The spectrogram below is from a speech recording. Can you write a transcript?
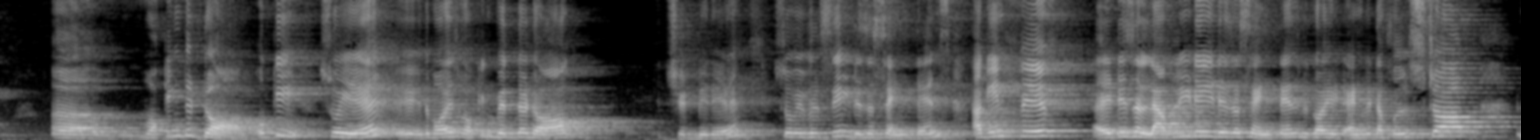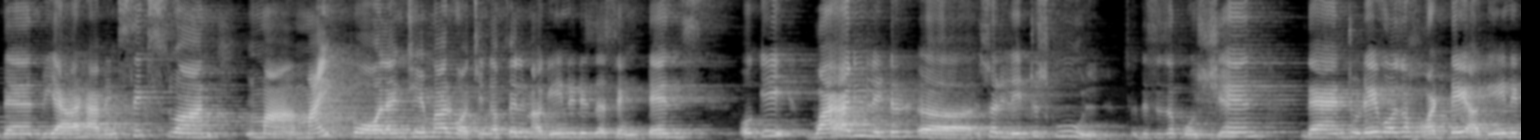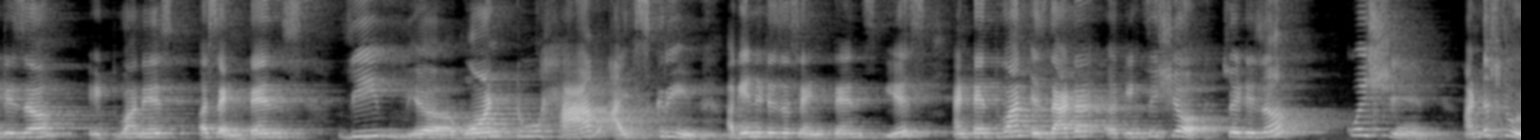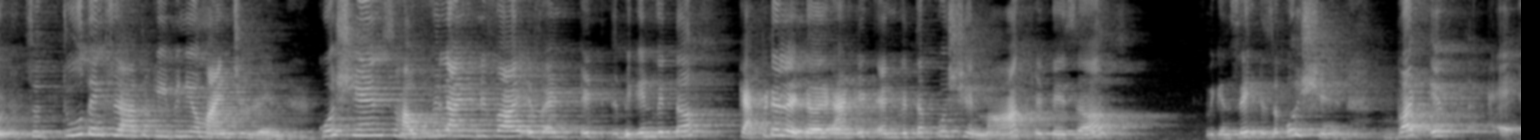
uh, walking the dog. Okay. So here uh, the boy is walking with the dog. It should be there. So we will say it is a sentence. Again fifth. It is a lovely day. It is a sentence because it ends with a full stop. Then we are having sixth one. Ma Mike, Paul and Jim are watching a film. Again it is a sentence. Okay. Why are you later, uh, sorry, late to school? So this is a question. Then today was a hot day. Again it is a, eighth one is a sentence. We uh, want to have ice cream. Again it is a sentence. Yes. And tenth one is that a, a kingfisher. So it is a question. Understood? So, two things you have to keep in your mind children. Questions, how we will identify if and it begin with a capital letter and it end with a question mark. It is a, we can say it is a question. But if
